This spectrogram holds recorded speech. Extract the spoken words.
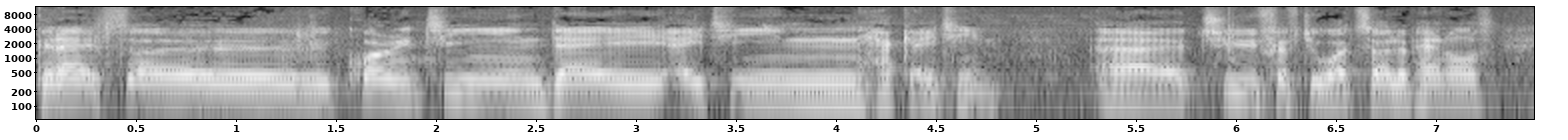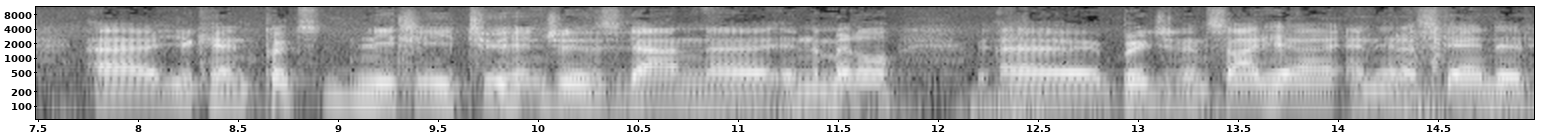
G'day, so quarantine day 18, hack 18. Uh, two 50 watt solar panels. Uh, you can put neatly two hinges down uh, in the middle, uh, bridge it inside here, and then a standard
